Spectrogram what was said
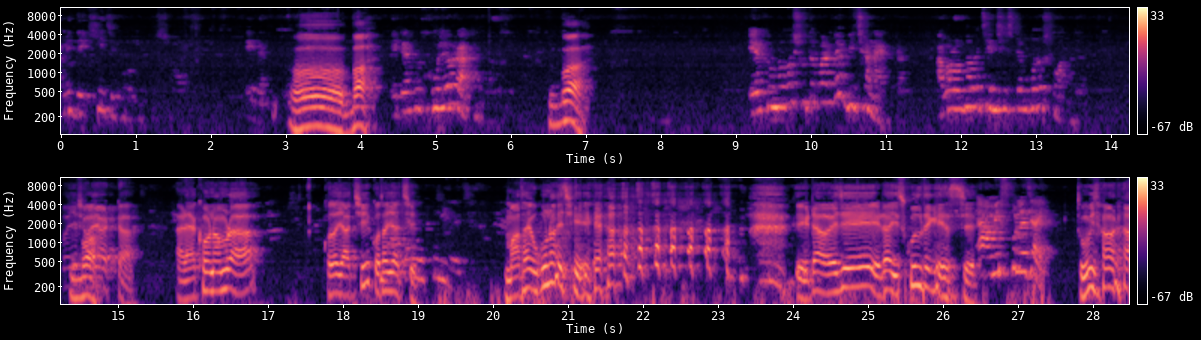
আমি দেখিয়েছি ও বাহ। এটা এখন খুলেও রাখা বাহ। এরকম ভাবে শুতে পারবে বিছানা একটা। আবার ওভাবে চেন সিস্টেম করে শোয়ানো যাবে সাড়ে আটটা। আর এখন আমরা কোথায় যাচ্ছি? কোথায় যাচ্ছি? মাথায় উকুন হয়েছে? এটা হয়েছে এটা স্কুল থেকে এসছে। আমি স্কুলে যাই। তুমি যাও না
